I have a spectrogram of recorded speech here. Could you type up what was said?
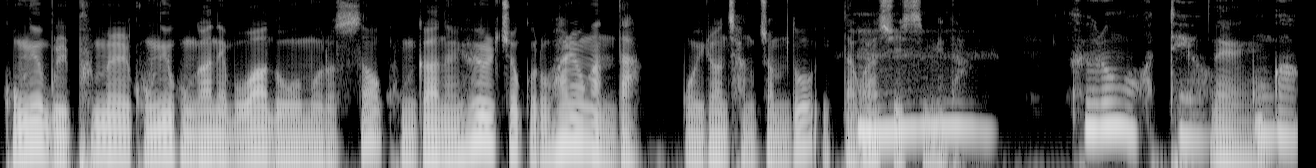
공유 물품을 공유 공간에 모아 놓음으로써 공간을 효율적으로 활용한다. 뭐 이런 장점도 있다고 할수 있습니다. 음, 그런 것 같아요. 네. 뭔가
